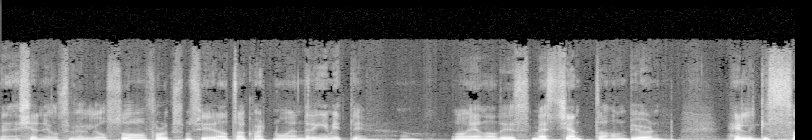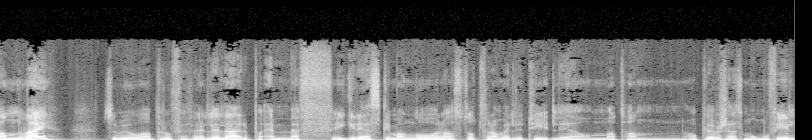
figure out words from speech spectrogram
Jeg kjenner jo selvfølgelig også folk som sier at det har ikke vært noe endring i mitt liv. Og en av de mest kjente, han Bjørn Helge Sandvei, som jo var proff, lærer på MF i gresk i mange år og har stått fram veldig tydelig om at han opplever seg som homofil.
